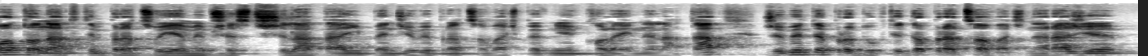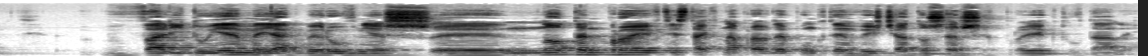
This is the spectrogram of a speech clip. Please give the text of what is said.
po to nad tym pracujemy przez 3 lata i będziemy pracować pewnie kolejne lata, żeby te produkty dopracować. Na razie walidujemy jakby również, e, no ten projekt jest tak naprawdę punktem wyjścia do szerszych projektów dalej.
